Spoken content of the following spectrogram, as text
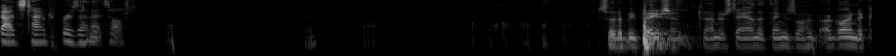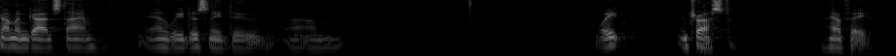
God's time to present itself. So to be patient, to understand that things are going to come in God's time, and we just need to um, wait and trust, have faith.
